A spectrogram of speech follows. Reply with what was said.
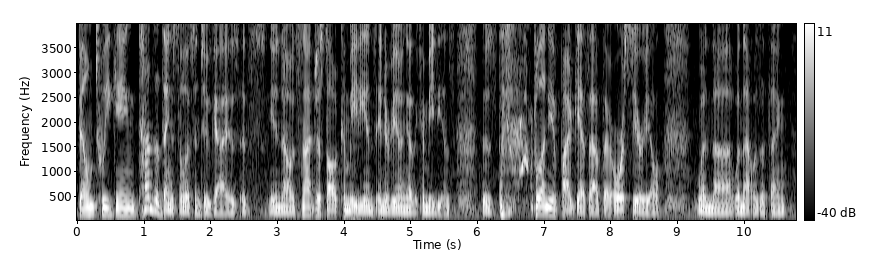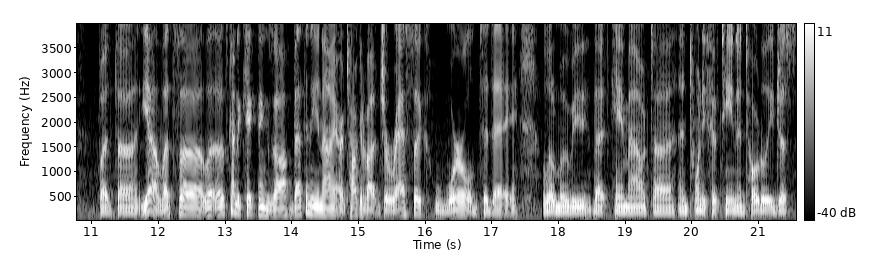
film tweaking, tons of things to listen to, guys. It's you know, it's not just all comedians interviewing other comedians. There's plenty of podcasts out there, or serial, when uh, when that was a thing. But uh, yeah, let's uh, let, us kind of kick things off. Bethany and I are talking about Jurassic World today, a little movie that came out uh, in 2015 and totally just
